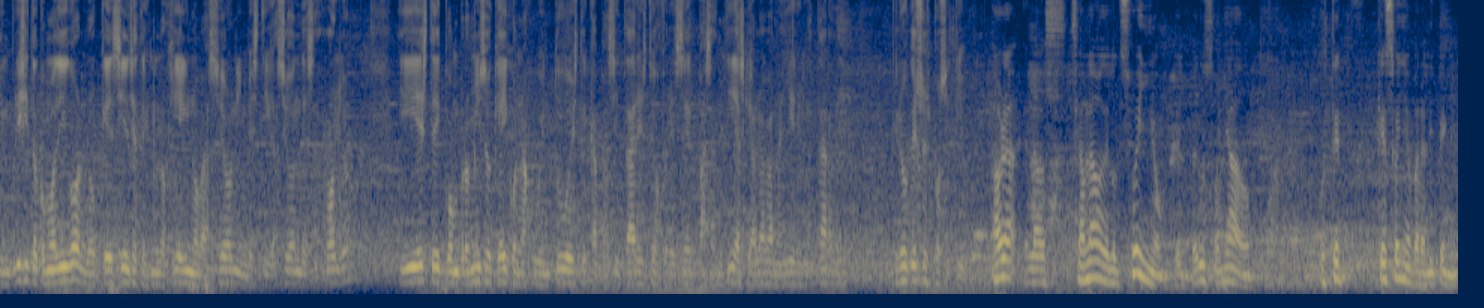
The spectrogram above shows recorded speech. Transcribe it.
implícito, como digo, lo que es ciencia, tecnología, innovación, investigación, desarrollo y este compromiso que hay con la juventud, este capacitar, este ofrecer pasantías que hablaban ayer en la tarde, Creo que eso es positivo. Ahora, se ha hablado de los sueños del Perú soñado. ¿Usted qué sueña para el IPEN?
